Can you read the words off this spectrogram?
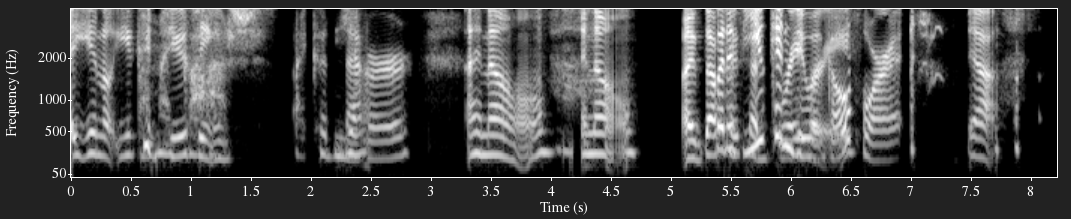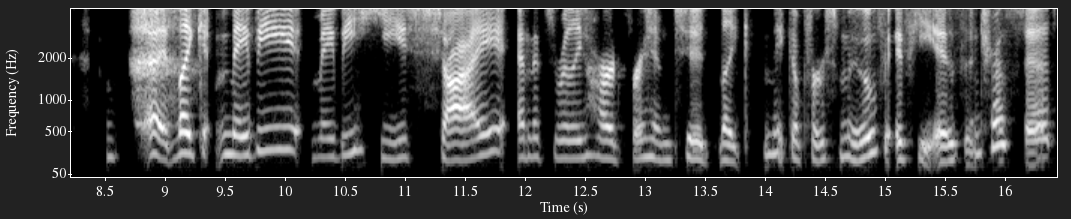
uh, you know you Oh could my do gosh, things I could Yeah. never. i know i know I, that's but if you can do it, go for it. yeah like maybe maybe he's shy and it's really hard for him to like make a first move if he is interested.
